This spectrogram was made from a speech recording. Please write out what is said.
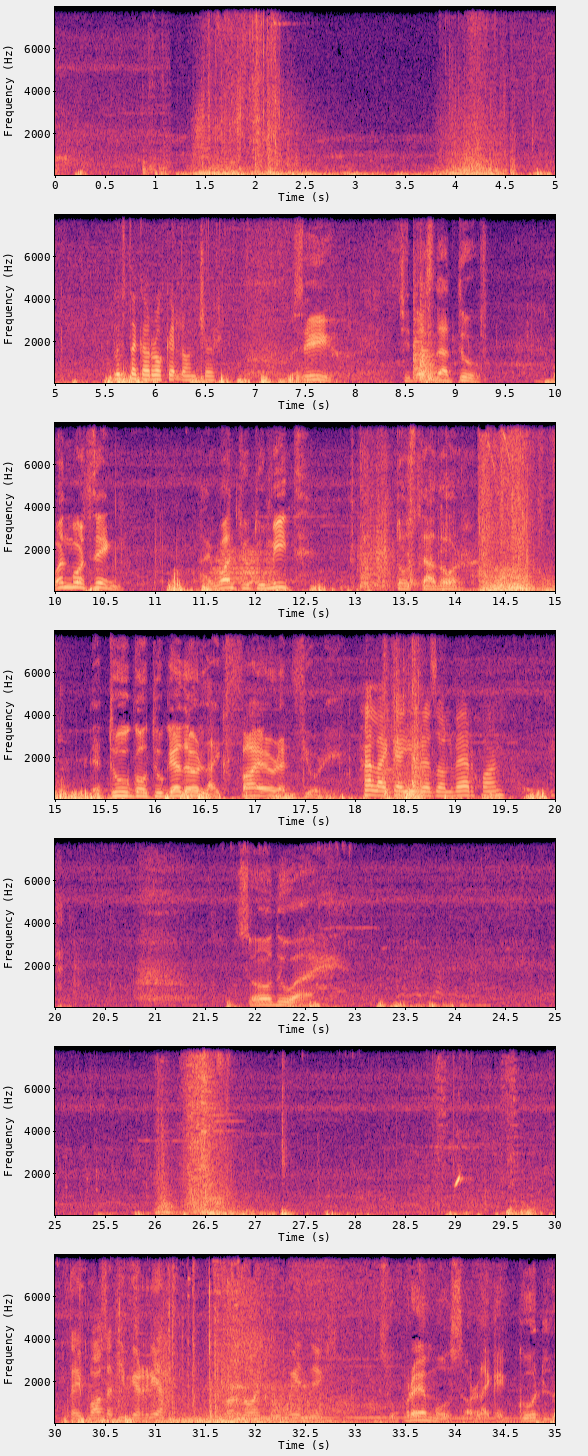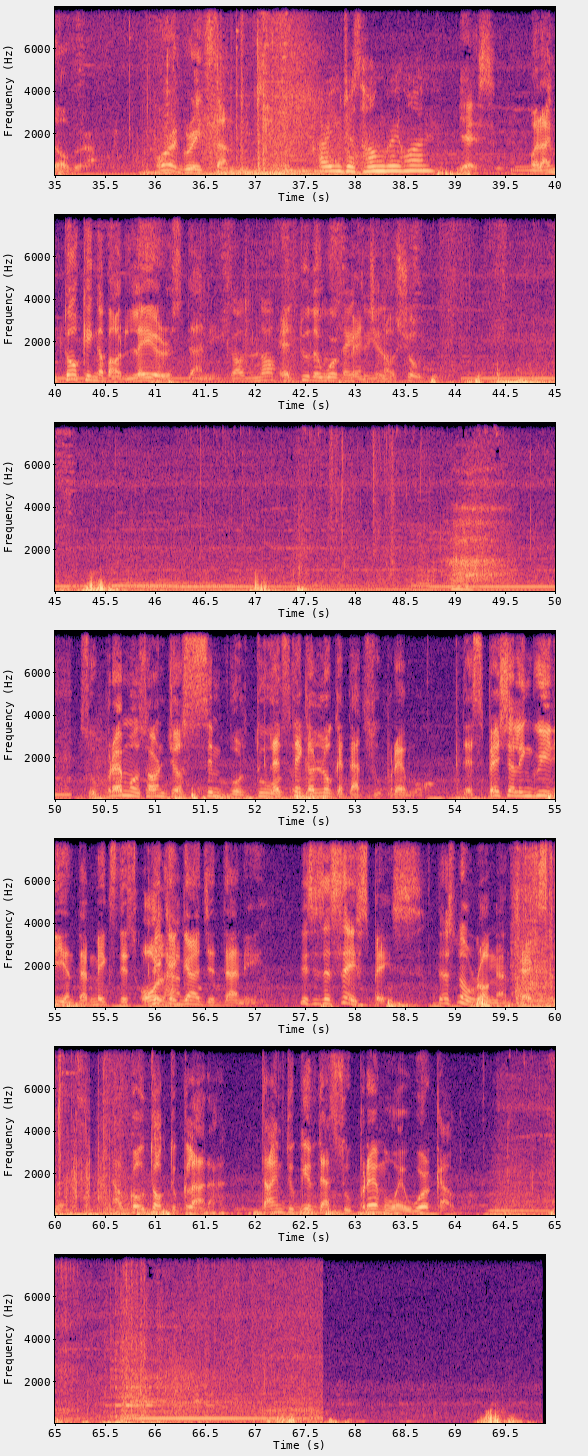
Looks like a rocket launcher. See, she does that too. One more thing. I want you to meet Tostador. The two go together like fire and fury. I like how you resolver, Juan. So do I. Stay positive, guerrilla. We're going to win this. Supremos are like a good lover. Or a great sandwich. Are you just hungry, Juan? Yes, but I'm talking about layers, Dani. Got nothing Head to the workbench to and. I'll show you. Supremos aren't just simple tools. Let's take a look at that Supremo. The special ingredient that makes this all Pick a gadget, Dani. This is a safe space. There's no wrong answer. Excellent. Now go talk to Clara. Time to give that Supremo a workout.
